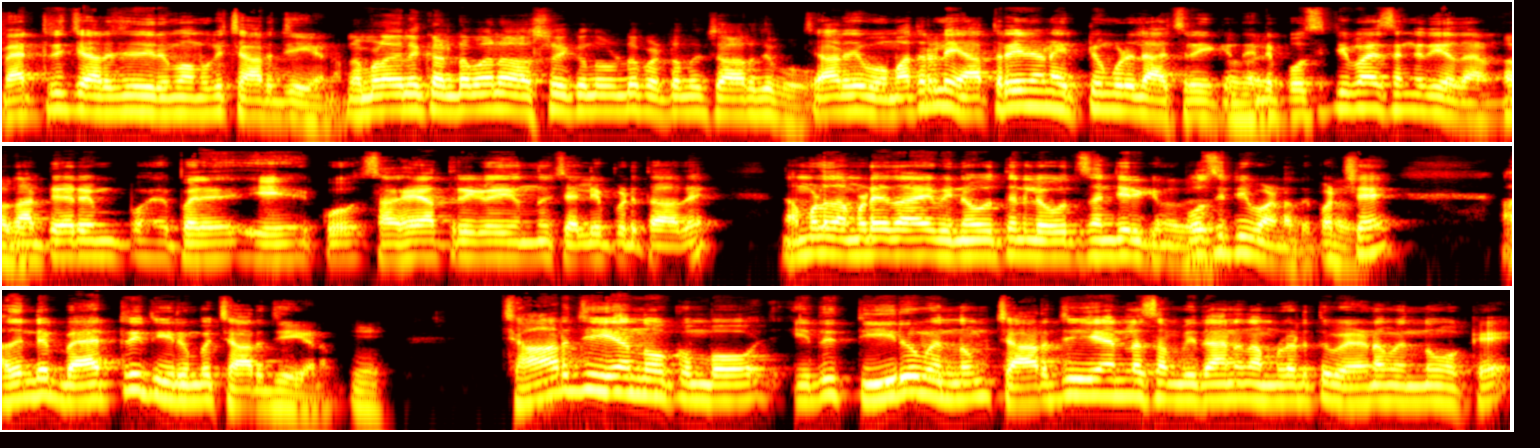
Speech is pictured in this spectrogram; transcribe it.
ബാറ്ററി ചാർജ് തരുമ്പോൾ നമുക്ക് ചാർജ് ചെയ്യണം. നമ്മൾ അതിനെ കണ്ടമാനം ആശ്രയിക്കുന്നതുകൊണ്ട് പെട്ടെന്ന് ചാർജ് പോകും. ചാർജ് പോകും. മാത്രമല്ല യാത്രയിലാണ് ഏറ്റവും കൂടുതൽ ആശ്രയിക്കുന്നത്. എന്റെ പോസിറ്റീവായ സംഗതി അതാണ്. അതെ. നാട്ടുകാരെയും ഈ സഹയാത്രികളെയും ഒന്നും ശല്യപ്പെടുത്താതെ നമ്മൾ നമ്മുടേതായ വിനോദത്തിന് ലോകത്ത് സഞ്ചരിക്കും. പോസിറ്റീവാണത്. പക്ഷേ അതിന്റെ ബാറ്ററി തീരുമ്പോൾ ചാർജ് ചെയ്യണം. ചാർജ് ചെയ്യാൻ നോക്കുമ്പോൾ ഇത് തീരുമെന്നും ചാർജ് ചെയ്യാനുള്ള സംവിധാനം നമ്മളെടുത്ത് വേണമെന്നും ഒക്കെ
